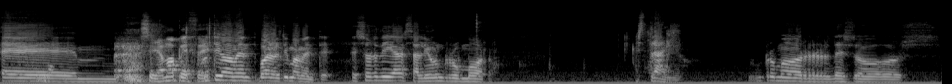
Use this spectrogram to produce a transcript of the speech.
Eh, Se llama PC. últimamente, bueno, últimamente, esos días salió un rumor extraño. Un rumor de esos.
